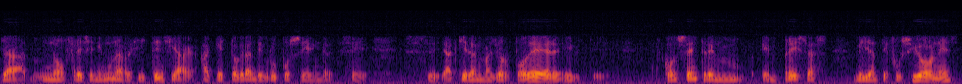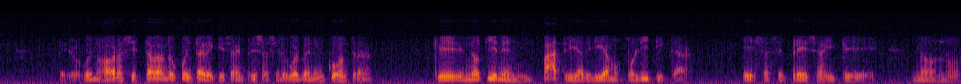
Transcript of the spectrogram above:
ya no ofrece ninguna resistencia a, que estos grandes grupos se, se, adquieran mayor poder, este, concentren empresas mediante fusiones, pero bueno, ahora se está dando cuenta de que esas empresas se le vuelven en contra, que no tienen patria, diríamos, política esas empresas y que no, no,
